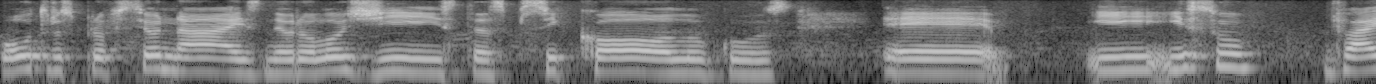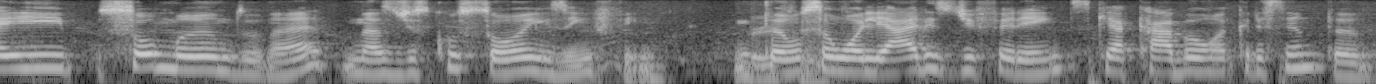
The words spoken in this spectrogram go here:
outros profissionais, neurologistas, psicólogos, é, e isso vai somando né, nas discussões, enfim. Então Perfeito. são olhares diferentes que acabam acrescentando.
